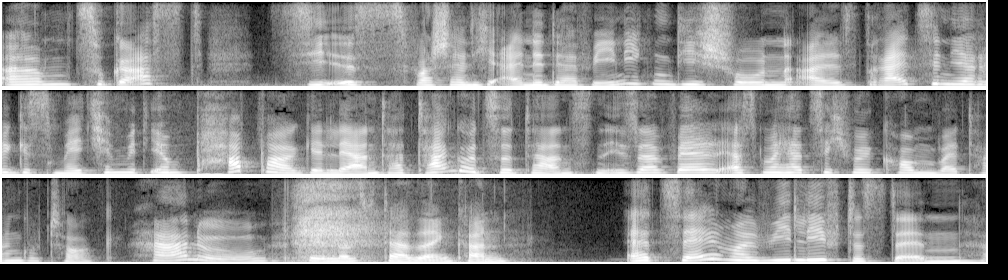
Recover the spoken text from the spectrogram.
ähm, zu Gast. Sie ist wahrscheinlich eine der wenigen, die schon als 13-jähriges Mädchen mit ihrem Papa gelernt hat, Tango zu tanzen. Isabel, erstmal herzlich willkommen bei Tango Talk. Hallo, schön, dass ich da sein kann. Erzähl mal, wie lief das denn?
